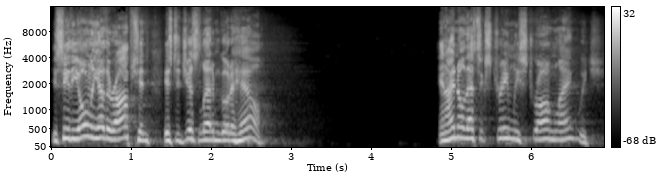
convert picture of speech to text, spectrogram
You see, the only other option is to just let them go to hell. And I know that's extremely strong language.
